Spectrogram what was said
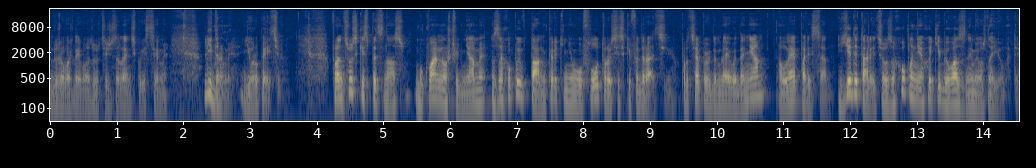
дуже важлива зустріч Зеленської з цими лідерами європейців. Французький спецназ буквально щоднями захопив танкер тіньового флоту Російської Федерації. Про це повідомляє видання Le Parisien. Є деталі цього захоплення, я хотів би вас з ними ознайомити.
